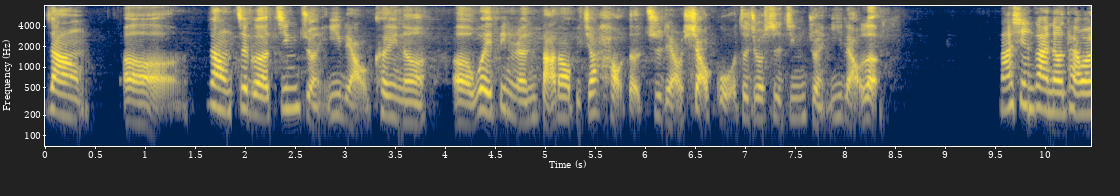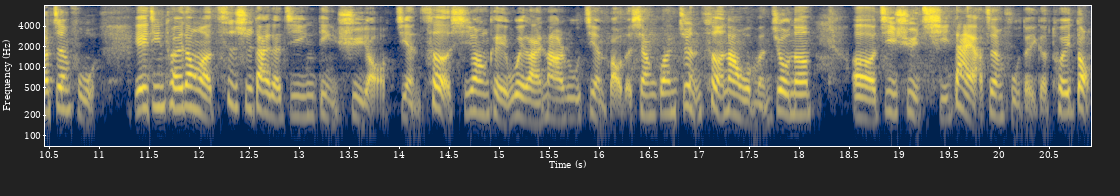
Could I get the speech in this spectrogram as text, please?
让呃让这个精准医疗可以呢呃为病人达到比较好的治疗效果，这就是精准医疗了。那现在呢，台湾政府也已经推动了次世代的基因定序哦检测，希望可以未来纳入健保的相关政策。那我们就呢，呃，继续期待啊政府的一个推动。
